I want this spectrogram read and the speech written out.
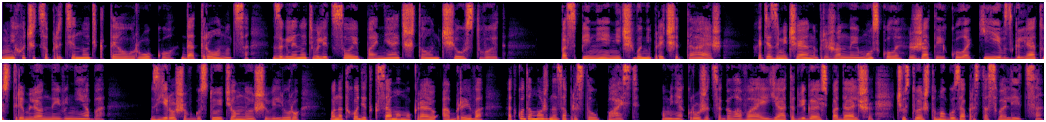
мне хочется протянуть к Тео руку, дотронуться, заглянуть в лицо и понять, что он чувствует. По спине ничего не прочитаешь, хотя замечаю напряженные мускулы, сжатые кулаки и взгляд, устремленный в небо. Взъерошив густую темную шевелюру, он отходит к самому краю обрыва, откуда можно запросто упасть. У меня кружится голова, и я отодвигаюсь подальше, чувствуя, что могу запросто свалиться.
